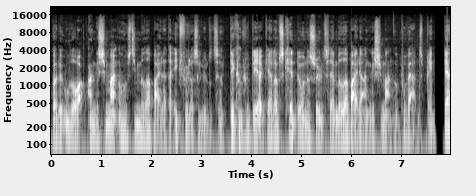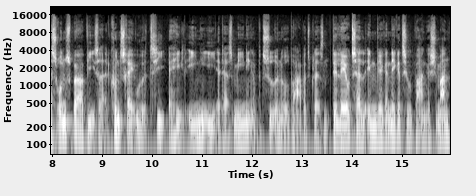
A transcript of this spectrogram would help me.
går det ud over engagementet hos de medarbejdere, der ikke føler sig lyttet til. Det konkluderer Gallups kendte undersøgelse af medarbejderengagementet på verdensplan. Deres rundspørg viser, at kun 3 ud af 10 er helt enige i, at deres meninger betyder noget på arbejdspladsen. Det lave tal indvirker negativt på engagement,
